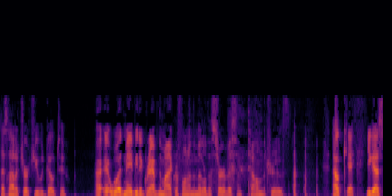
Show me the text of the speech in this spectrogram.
That's not a church you would go to. Uh, it would maybe to grab the microphone in the middle of the service and tell them the truth. Okay, you guys.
